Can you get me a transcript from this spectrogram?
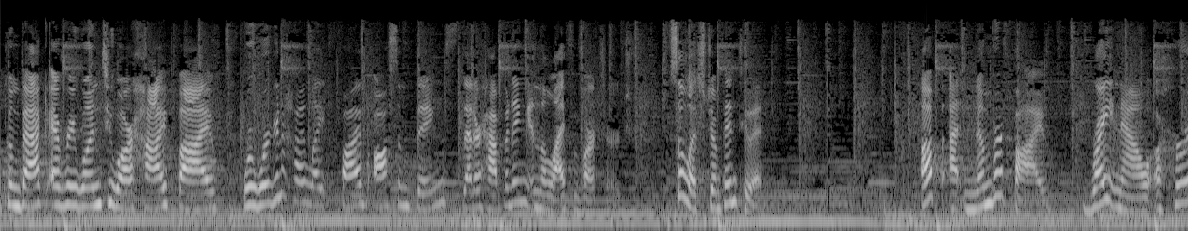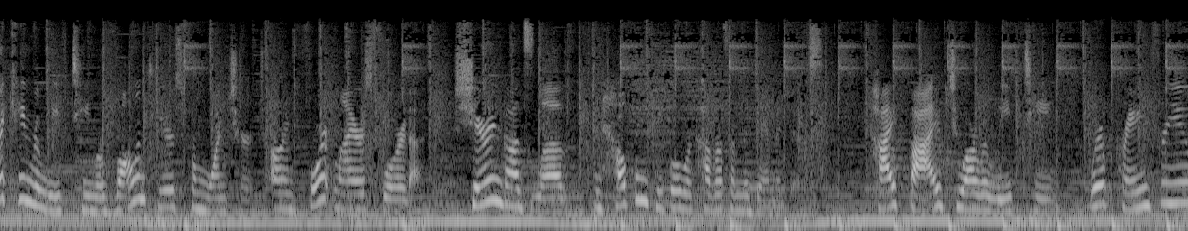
Welcome back, everyone, to our High Five, where we're going to highlight five awesome things that are happening in the life of our church. So let's jump into it. Up at number five, right now, a hurricane relief team of volunteers from One Church are in Fort Myers, Florida, sharing God's love and helping people recover from the damages. High five to our relief team. We're praying for you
